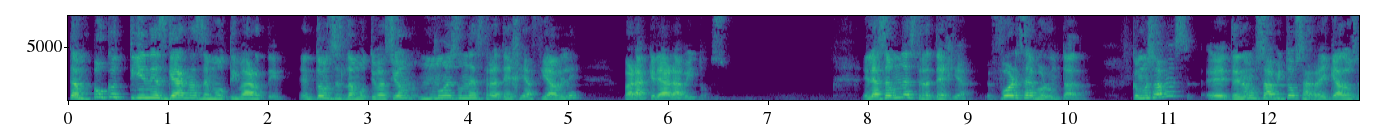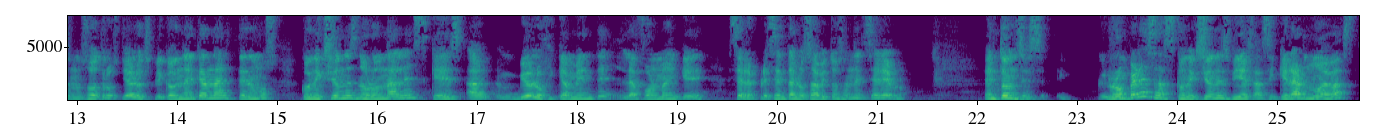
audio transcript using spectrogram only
tampoco tienes ganas de motivarte. Entonces la motivación no es una estrategia fiable para crear hábitos. Y la segunda estrategia, fuerza de voluntad. Como sabes, eh, tenemos hábitos arraigados en nosotros. Ya lo he explicado en el canal. Tenemos conexiones neuronales, que es ah, biológicamente la forma en que se representan los hábitos en el cerebro. Entonces, romper esas conexiones viejas y crear nuevas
